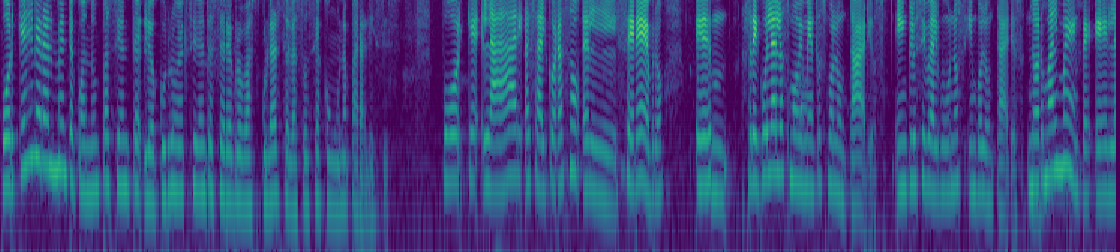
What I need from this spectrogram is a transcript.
¿Por qué generalmente cuando a un paciente le ocurre un accidente cerebrovascular se le asocia con una parálisis? Porque la área, o sea, el corazón, el cerebro Em, regula los movimientos voluntarios, inclusive algunos involuntarios. Normalmente el,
